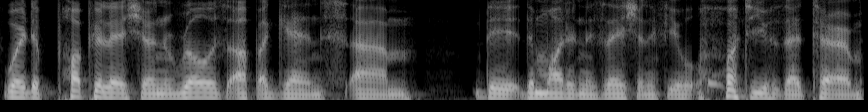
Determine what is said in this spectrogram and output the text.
where the population rose up against um, the, the modernization, if you want to use that term.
